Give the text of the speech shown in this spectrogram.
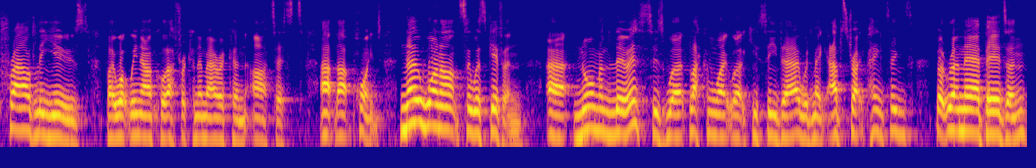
proudly used by what we now call African American artists at that point. No one answer was given. Uh, Norman Lewis, whose work, black and white work you see there, would make abstract paintings, but Romare Bearden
